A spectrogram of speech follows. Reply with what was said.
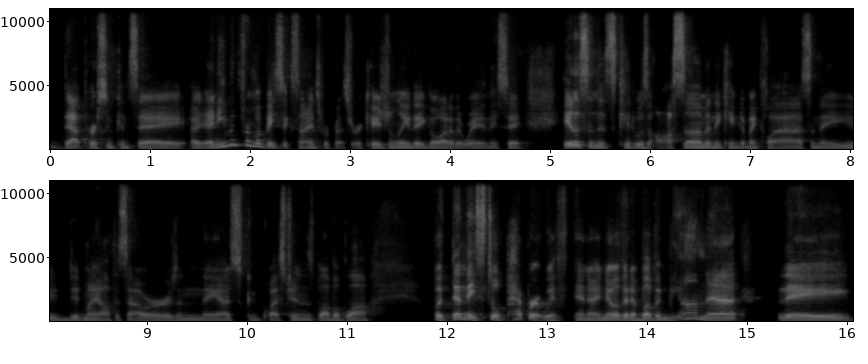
that person can say, and even from a basic science professor, occasionally they go out of their way and they say, Hey, listen, this kid was awesome. And they came to my class and they did my office hours and they asked good questions, blah, blah, blah. But then they still pepper it with, and I know that above and beyond that, they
